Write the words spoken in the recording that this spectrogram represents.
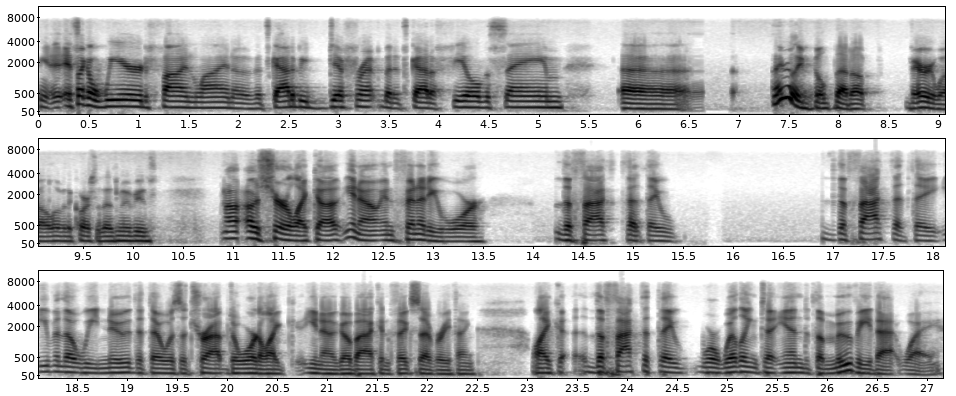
it's like a weird fine line of it's got to be different, but it's got to feel the same. Uh, they really built that up very well over the course of those movies. Uh, oh, sure. Like, uh, you know, Infinity War, the fact that they, the fact that they, even though we knew that there was a trap door to, like, you know, go back and fix everything, like, the fact that they were willing to end the movie that way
